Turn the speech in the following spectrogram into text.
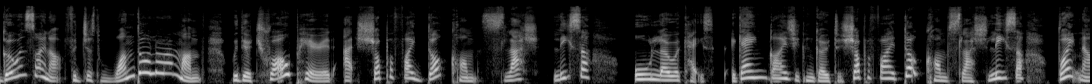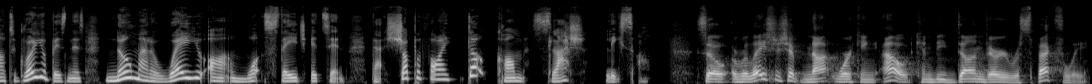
go and sign up for just $1 a month with your trial period at shopify.com slash Lisa all lowercase. Again, guys, you can go to shopify.com slash Lisa right now to grow your business no matter where you are and what stage it's in. That's shopify.com slash Lisa. So a relationship not working out can be done very respectfully.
